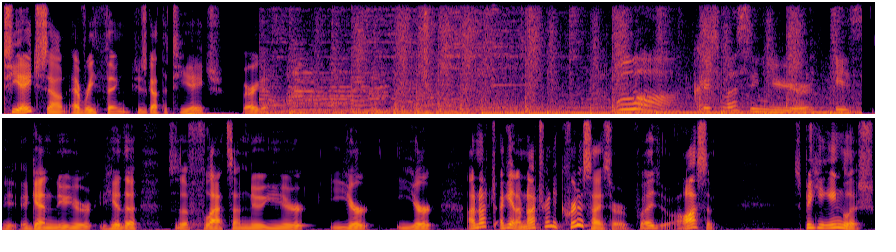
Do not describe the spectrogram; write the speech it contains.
TH sound, everything. She's got the TH. Very good. Christmas in New Year is Again, New Year. Hear the so the flat sound. New Year, yurt, yurt. I'm not again. I'm not trying to criticize her. Awesome. Speaking English,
